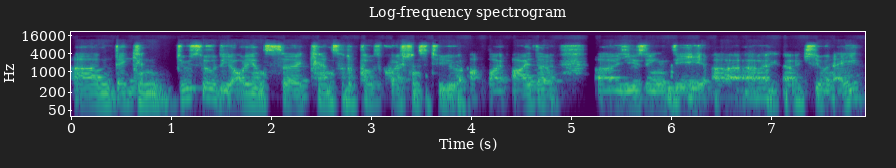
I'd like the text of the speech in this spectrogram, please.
Um, they can do so. The audience can sort of pose questions to you by either using the Q and A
